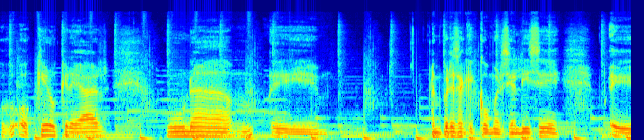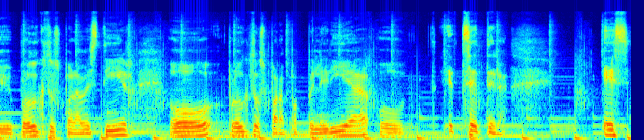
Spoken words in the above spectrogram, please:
o, quiero crear una... Eh, empresa que comercialice productos para vestir o productos para papelería o etcétera. Es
